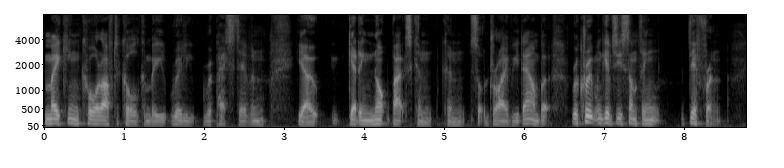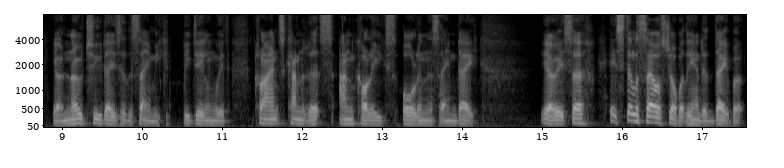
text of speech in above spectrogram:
making call after call can be really repetitive and you know getting knockbacks can can sort of drive you down. But recruitment gives you something different. You know no two days are the same. You could be dealing with clients candidates and colleagues all in the same day you know it's a it's still a sales job at the end of the day but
